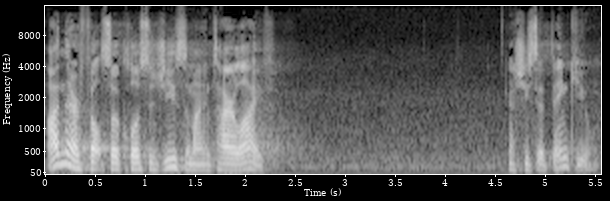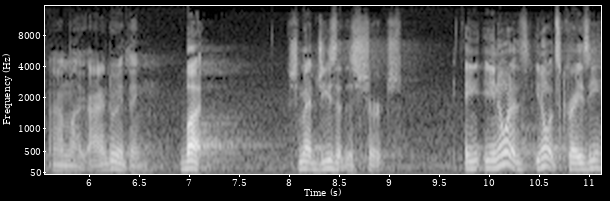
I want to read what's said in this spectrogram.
I've never felt so close to Jesus in my entire life. And she said, Thank you. And I'm like, I didn't do anything. But she met Jesus at this church. And you know, what you know what's crazy?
